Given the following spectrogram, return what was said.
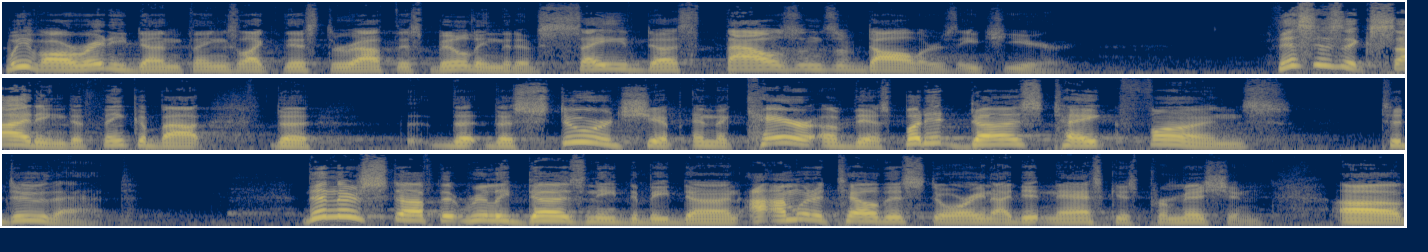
We've already done things like this throughout this building that have saved us thousands of dollars each year. This is exciting to think about the, the, the, stewardship and the care of this, but it does take funds to do that. Then there's stuff that really does need to be done. I, am going to tell this story, and I didn't ask his permission. Uh,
